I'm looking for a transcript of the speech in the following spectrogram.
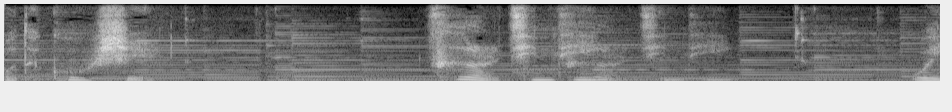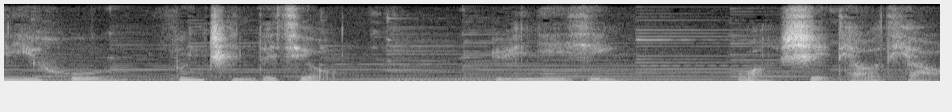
我的故事，侧耳倾听，侧耳倾听，为你壶风尘的酒，与你饮往事迢迢。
